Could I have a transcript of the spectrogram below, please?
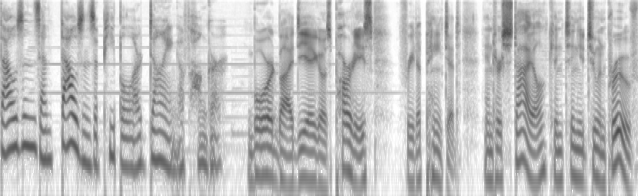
thousands and thousands of people are dying of hunger. Bored by Diego's parties, Frida painted, and her style continued to improve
